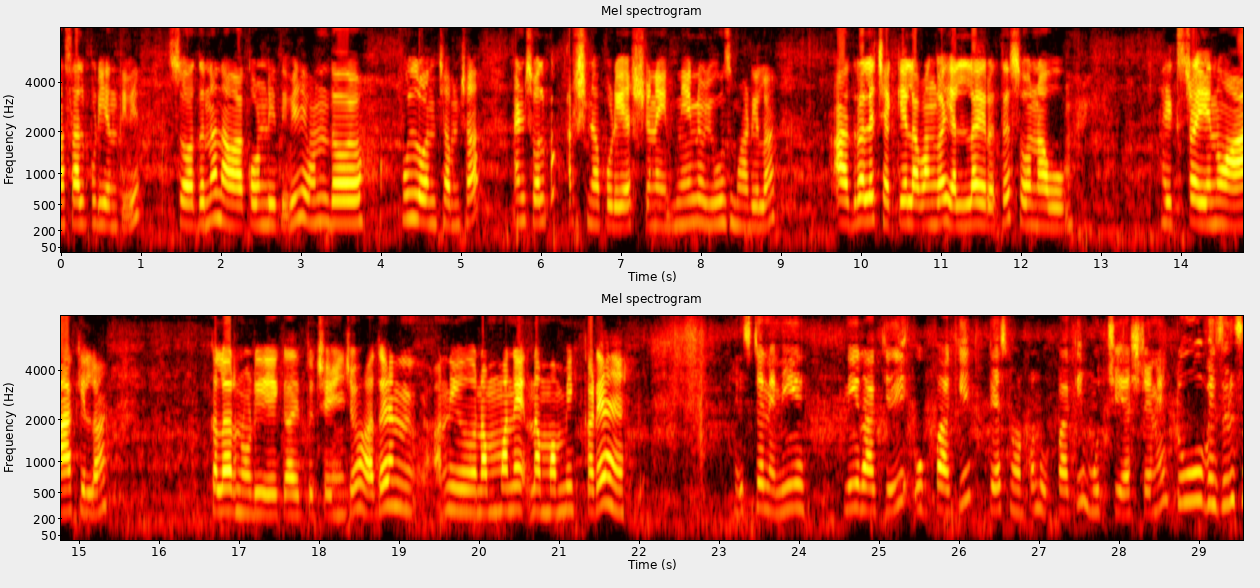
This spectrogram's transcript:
ಮಸಾಲೆ ಪುಡಿ ಅಂತೀವಿ. ಸೊ ಅದನ್ನು ನಾವು ಹಾಕ್ಕೊಂಡಿದ್ದೀವಿ ಒಂದು ಫುಲ್ ಒಂದು ಚಮಚ ಆ್ಯಂಡ್ ಸ್ವಲ್ಪ ಅರಿಶಿನ ಪುಡಿ ಅಷ್ಟೇ ಇನ್ನೇನು ಯೂಸ್ ಮಾಡಿಲ್ಲ. ಅದರಲ್ಲೇ ಚಕ್ಕೆ, ಲವಂಗ ಎಲ್ಲ ಇರುತ್ತೆ. ಸೊ ನಾವು ಎಕ್ಸ್ಟ್ರಾ ಏನೂ ಹಾಕಿಲ್ಲ. ಕಲರ್ ನೋಡಿ ಹೇಗಾಯಿತು ಚೇಂಜು. ಅದೇ ನೀವು ನಮ್ಮನೆ, ನಮ್ಮ ಮಮ್ಮಿ ಕಡೆ ಇಷ್ಟೇ ನೀರು ನೀರು ಹಾಕಿ ಉಪ್ಪು ಹಾಕಿ ಟೇಸ್ಟ್ ನೋಡ್ಕೊಂಡು ಉಪ್ಪು ಹಾಕಿ ಮುಚ್ಚಿ ಅಷ್ಟೇ ಟೂ ವಿಸಿಲ್ಸ್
